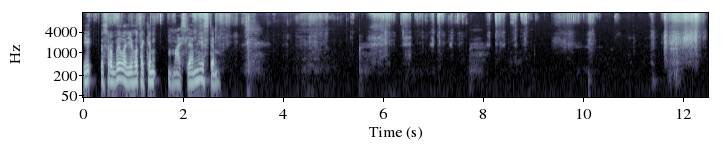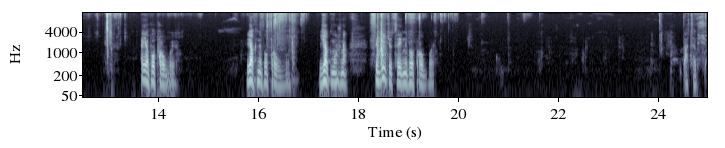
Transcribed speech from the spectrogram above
і зробила його таким маслянистим. А я попробую. Як не попробую? Як можна сидіти оце і не попробувати? А це все.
